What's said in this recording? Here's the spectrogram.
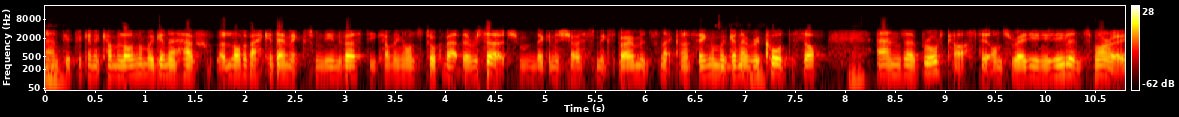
and people are going to come along, and we're going to have a lot of academics from the university coming on to talk about their research, and they're going to show us some experiments and that kind of thing, and we're going to record this off and uh, broadcast it onto Radio New Zealand tomorrow,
